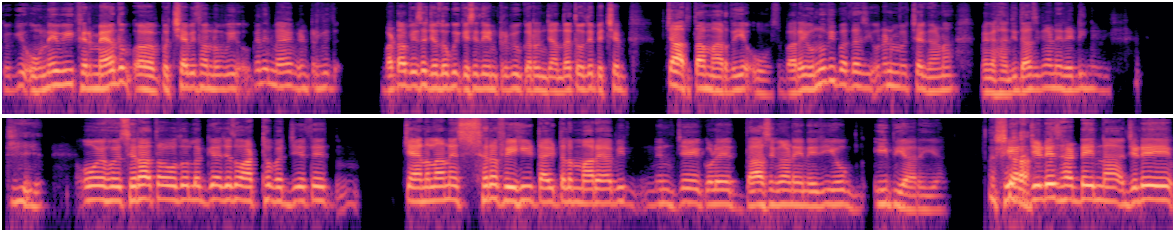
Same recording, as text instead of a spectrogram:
ਕਿਉਂਕਿ ਉਹਨੇ ਵੀ ਫਿਰ ਮੈਂ ਉਹ ਪੁੱਛਿਆ ਵੀ ਤੁਹਾਨੂੰ ਵੀ ਉਹ ਕਹਿੰਦੇ ਮੈਂ ਇੰਟਰਵਿਊ ਬਟ ਆਬਵੀਅਸ ਜਦੋਂ ਕੋਈ ਕਿਸੇ ਦੀ ਇੰਟਰਵਿਊ ਕਰਨ ਜਾਂਦਾ ਤਾਂ ਉਹਦੇ ਪਿੱਛੇ ਝਾਤ ਤਾਂ ਮਾਰਦੀ ਹੈ ਉਸ ਬਾਰੇ। ਉਹਨੂੰ ਵੀ ਪਤਾ ਸੀ ਉਹਨਾਂ ਨੇ ਮੈਨੂੰ ਪੁੱਛਿਆ ਗਾਣਾ। ਮੈਂ ਕਿਹਾ ਹਾਂਜੀ 10 ਗਾਣੇ ਰੈਡੀ ਨੇ। ਜੀ ਠੀਕ। ਹੈ। ਓਏ ਹੋਏ ਸਿਰਾ ਤਾਂ ਉਦੋਂ ਲੱਗਿਆ ਜਦੋਂ 8 ਵਜੇ ਤੇ ਚੈਨਲਾਂ ਨੇ ਸਿਰਫ ਇਹੀ ਟਾਈਟਲ ਮਾਰਿਆ ਵੀ ਨਿੰਜੇ ਕੋਲੇ 10 ਗਾਣੇ ਨੇ ਜੀ ਉਹ ਈਪੀ ਆ ਰਹੀ ਆ। ਅੱਛਾ। ਜਿਹੜੇ ਸਾਡੇ ਜਿਹੜੇ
